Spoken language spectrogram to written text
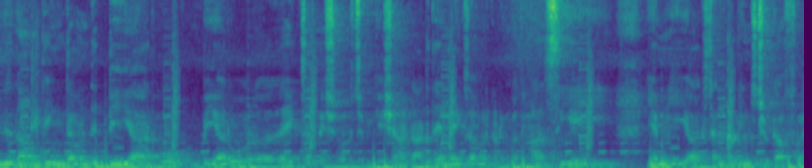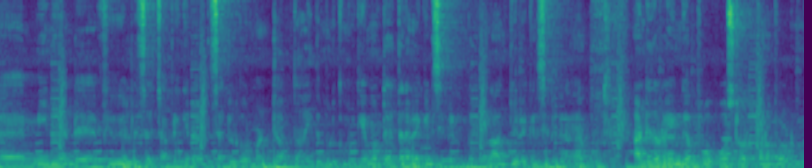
இதுதான் வந்து இந்த வந்து பிஆர்ஓ பிஆர்ஓட எக்ஸாமினேஷன் நோட்டிஃபிகேஷன் அண்ட் அடுத்து என்ன எக்ஸாம் இருக்குது அப்படின்னு பார்த்தீங்கன்னா CIE MER central institute of mining and fuel research அப்படிங்கிற வந்து சென்ட்ரல் கவர்மெண்ட் ஜாப் தான். இது முழுக்க முழுக்க மொத்தம் எத்தனை வேகன்சி இருக்குன்னு பார்த்தீங்கன்னா அஞ்சு வேகன்சி இருக்கிறாங்க அண்ட் இதோட எங்கே போ போஸ்ட்டில் ஒர்க் பண்ண போகிறோம்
